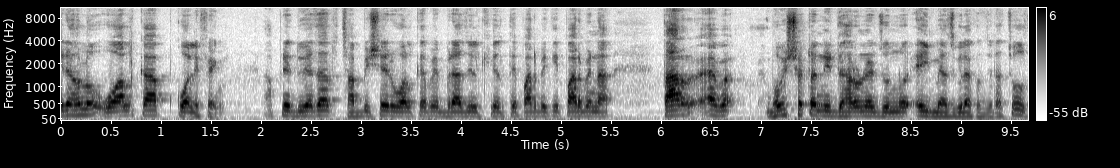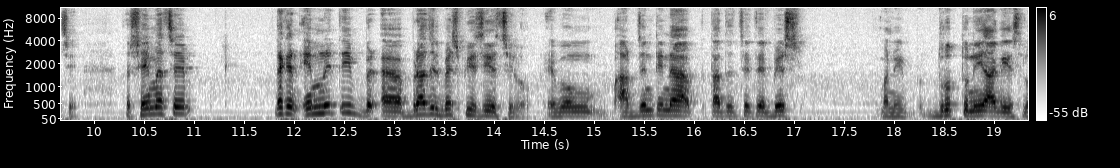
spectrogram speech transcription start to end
এটা হলো ওয়ার্ল্ড কাপ কোয়ালিফাইং আপনি দুই হাজার ছাব্বিশের ওয়ার্ল্ড কাপে ব্রাজিল খেলতে পারবে কি পারবে না, তার ভবিষ্যৎটা নির্ধারণের জন্য এই ম্যাচগুলো এখন যেটা চলছে। তো সেই ম্যাচে, দেখেন এমনিতেই ব্রাজিল বেশ পিছিয়ে ছিল এবং আর্জেন্টিনা তাদের চেয়ে বেশ মানে দূরত্ব নিয়ে আগে ছিল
